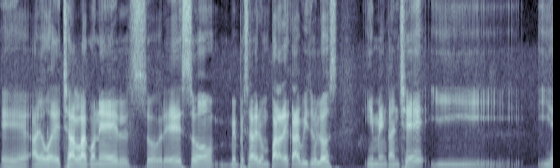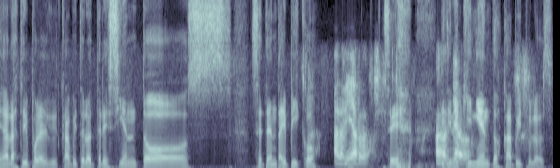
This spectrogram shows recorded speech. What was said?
eh, algo de charla con él sobre eso, me empecé a ver un par de capítulos y me enganché y, y ahora estoy por el capítulo 370 y pico. A la mierda. Sí, y tiene 500 capítulos.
